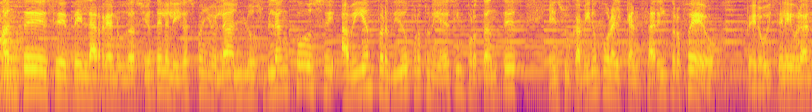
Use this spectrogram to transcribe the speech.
Antes eh, de la reanudación de la Liga Española, los blancos eh, habían perdido oportunidades importantes en su camino por alcanzar el trofeo, pero hoy celebran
